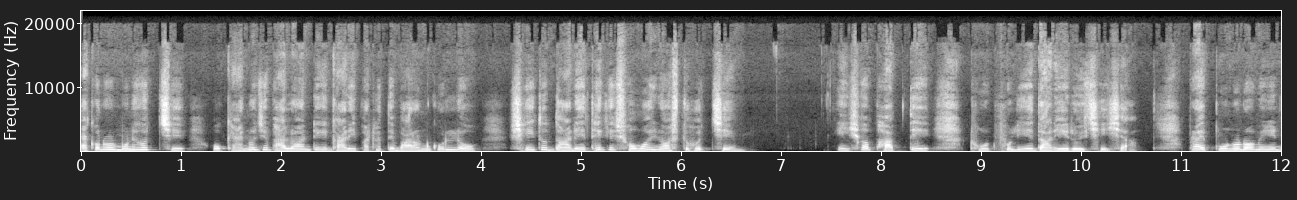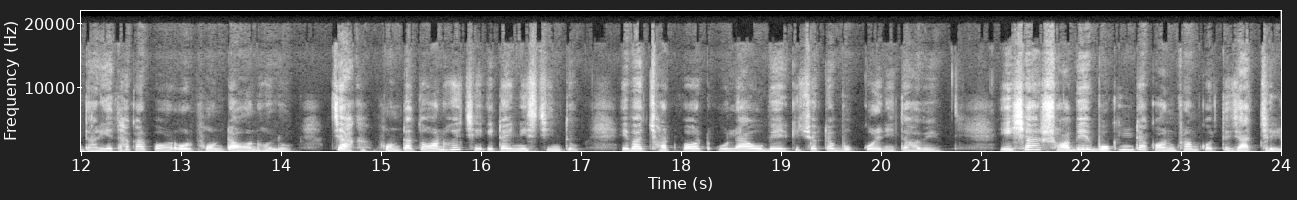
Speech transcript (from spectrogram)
এখন ওর মনে হচ্ছে ও কেন যে ভালো আন্টিকে গাড়ি পাঠাতে বারণ করল, সেই তো দাঁড়িয়ে থেকে সময় নষ্ট হচ্ছে। এইসব ভাবতে ঠোঁট ফুলিয়ে দাঁড়িয়ে রয়েছে ঈশা। প্রায় পনেরো মিনিট দাঁড়িয়ে থাকার পর ওর ফোনটা অন হলো। যাক, ফোনটা তো অন হয়েছে, এটাই নিশ্চিন্ত। এবার ঝটপট ওলা ওবের কিছু একটা বুক করে নিতে হবে। ঈশা সবে বুকিংটা কনফার্ম করতে যাচ্ছিল।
